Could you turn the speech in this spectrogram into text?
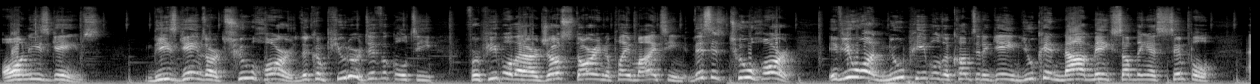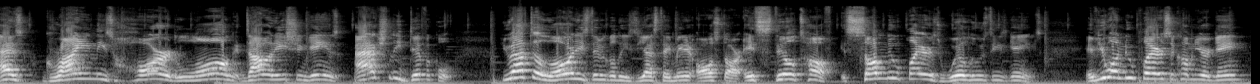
on these games. These games are too hard. The computer difficulty for people that are just starting to play my team, this is too hard. If you want new people to come to the game, you cannot make something as simple as grinding these hard, long domination games actually difficult. You have to lower these difficulties. Yes, they made it all-star. It's still tough. Some new players will lose these games. If you want new players to come to your game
